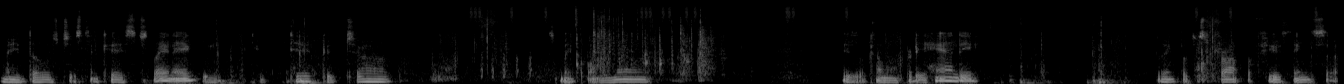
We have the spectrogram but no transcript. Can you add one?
Made those just in case. Just lay an egg. We did good job. Let's make one more. These will come in pretty handy. I think we'll just drop a few things. Uh,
